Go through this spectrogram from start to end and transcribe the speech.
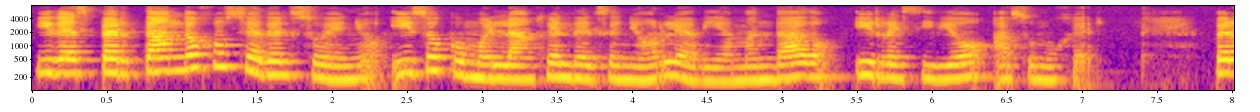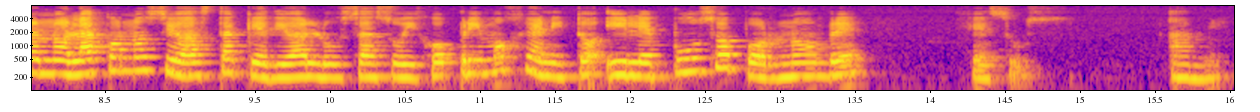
Y despertando José del sueño, hizo como el ángel del Señor le había mandado, y recibió a su mujer pero no la conoció hasta que dio a luz a su hijo primogénito y le puso por nombre Jesús. Amén.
